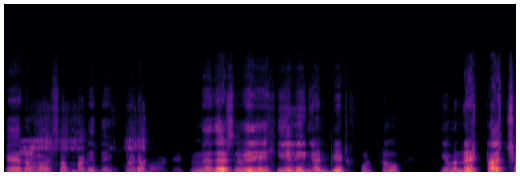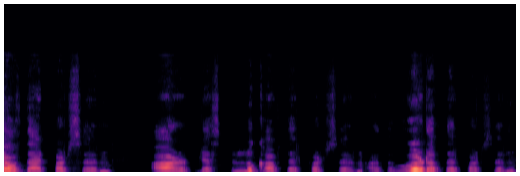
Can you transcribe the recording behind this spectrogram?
care about somebody they care about it and that's very healing and beautiful too. Even a touch of that person or just the look of that person or the word of that person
